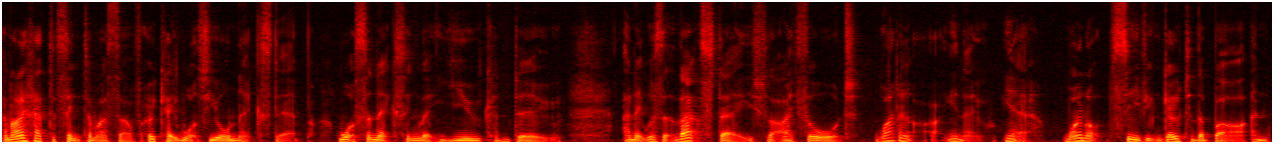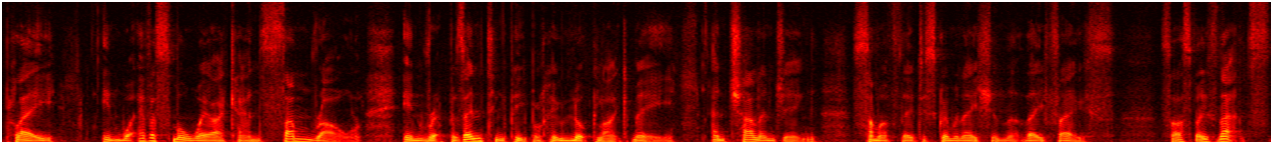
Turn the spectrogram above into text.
And I had to think to myself, okay, what's your next step? What's the next thing that you can do? And it was at that stage that I thought, why don't I, you know, yeah, why not see if you can go to the bar and play in whatever small way I can some role in representing people who look like me and challenging some of the discrimination that they face. So I suppose that's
